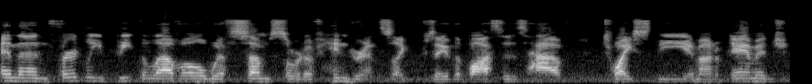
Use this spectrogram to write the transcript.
and then thirdly, beat the level with some sort of hindrance, like say the bosses have twice the amount of damage,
